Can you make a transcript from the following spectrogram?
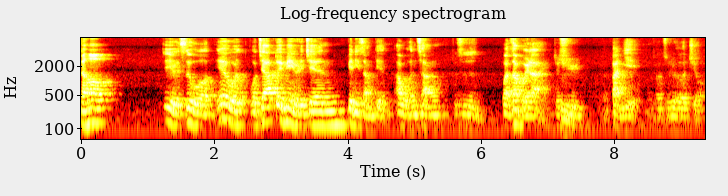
然后就有一次我，因为我我家对面有一间便利商店啊，我很常就是晚上回来就去半夜，我出去喝酒，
